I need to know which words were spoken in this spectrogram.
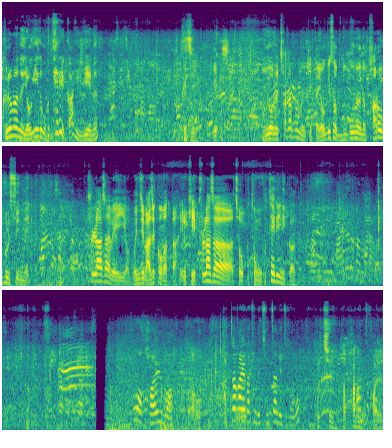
그러면은 여기도 호텔일까? 이 위에는? 그지? 여- 이거를 찾아보면 있겠다. 여기서 묵으면은 바로 볼 수 있네. 플라자 메이어. 왠지 맞을 것 같다. 이렇게 플라자 저 보통 호텔이니까. 우와 과일 봐. 아, 뭐. 가짜 과일 같은데 진짜겠지 저거? 그렇지. 다 파는 거 과일.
